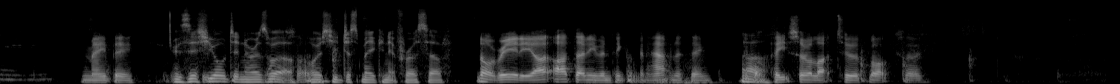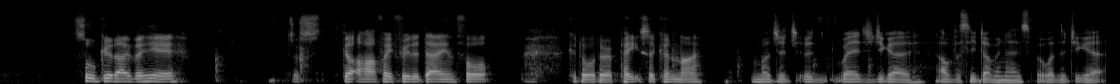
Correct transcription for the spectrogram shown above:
Maybe. Maybe. Is this your dinner as well, or is she just making it for herself? Not really. I, I don't even think I'm going to have anything. We Oh. got ah. pizza at like two o'clock, so it's all good over here. Just got halfway through the day and thought could order a pizza, couldn't I? What did you, where did you go? Obviously Domino's, but what did you get?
